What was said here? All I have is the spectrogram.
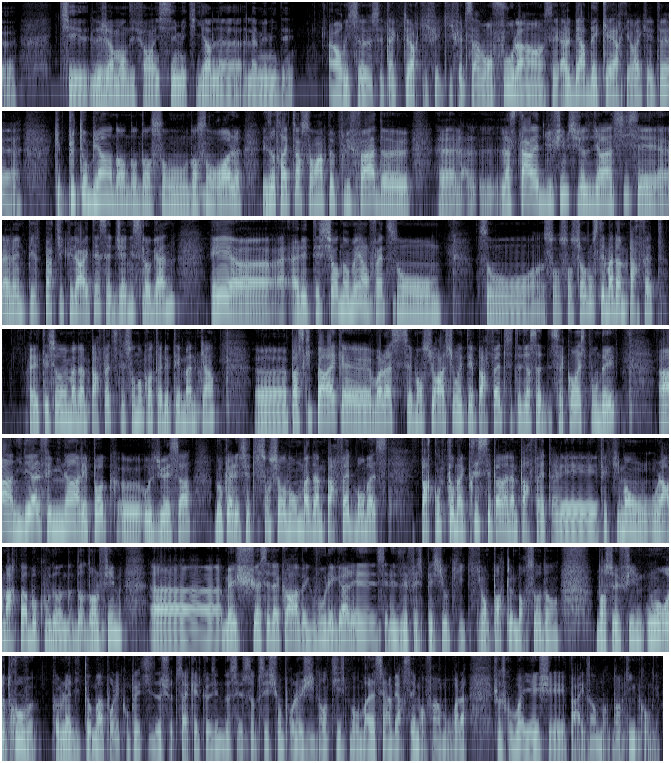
qui est légèrement différent ici, mais qui garde la, la même idée. Alors oui, ce- cet acteur qui fait, qui fait le savant fou, là, hein, c'est Albert Decker, qui est vrai est, euh, qui est plutôt bien dans, son, dans son rôle. Les autres acteurs sont un peu plus fades. Euh, la, starlette du film, si j'ose dire ainsi, elle a une particularité, c'est Janice Logan. Et euh, elle était surnommée, en fait, son, son, son, surnom, c'était Madame Parfaite. Elle était surnommée Madame Parfaite, c'était son nom quand elle était mannequin. Euh, parce qu'il paraît que voilà, ses mensurations étaient parfaites, c'est-à-dire ça, ça correspondait à un idéal féminin à l'époque euh, aux USA. Donc c'était son surnom, Madame Parfaite. Bon, bah, par contre, comme actrice, c'est pas Madame Parfaite. Elle est effectivement, on, on la remarque pas beaucoup dans, le film. Euh, mais je suis assez d'accord avec vous, les gars. C'est les effets spéciaux qui, emportent le morceau dans, ce film où on retrouve, comme l'a dit Thomas pour les complétistes de Shotsa, quelques-unes de ses obsessions pour le gigantisme. Bon, bah là, c'est inversé, mais enfin, bon, voilà, chose qu'on voyait chez, par exemple, dans King Kong.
